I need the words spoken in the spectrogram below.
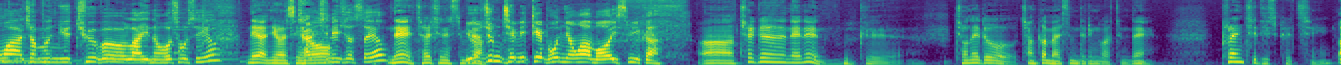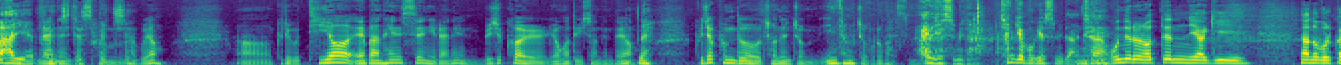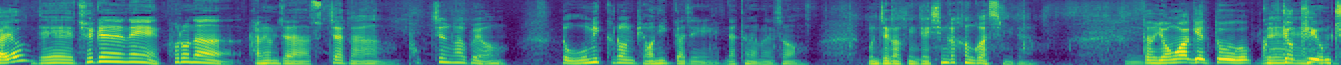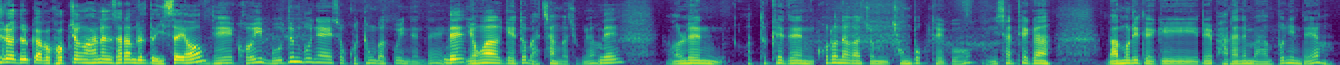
영화 전문 유튜버 라이너 어서 오세요. 네, 안녕하세요. 잘 지내셨어요? 네, 잘 지냈습니다. 요즘 재밌게 본 영화 뭐 있습니까? 아, 최근에는 그 전에도 잠깐 말씀드린 것 같은데 프렌치 디스패치 아 예, 라는 프렌치 디스패치. 하고요. 어, 그리고 디어 에반 헨슨이라는 뮤지컬 영화도 있었는데요. 네. 그 작품도 저는 좀 인상적으로 봤습니다. 알겠습니다. 챙겨보겠습니다. 네. 자, 오늘은 어떤 이야기 나눠볼까요? 네, 최근에 코로나 감염자 숫자가 폭증하고요. 또 오미크론 변이까지 나타나면서 문제가 굉장히 심각한 것 같습니다. 예. 또 영화계 또 급격히 네. 움츠러들까봐 걱정하는 사람들도 있어요. 네, 거의 모든 분야에서 고통받고 있는데 네. 영화계도 마찬가지고요. 네. 얼른 어떻게든 코로나가 좀 정복되고 이 사태가 마무리되기를 바라는 마음뿐인데요.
